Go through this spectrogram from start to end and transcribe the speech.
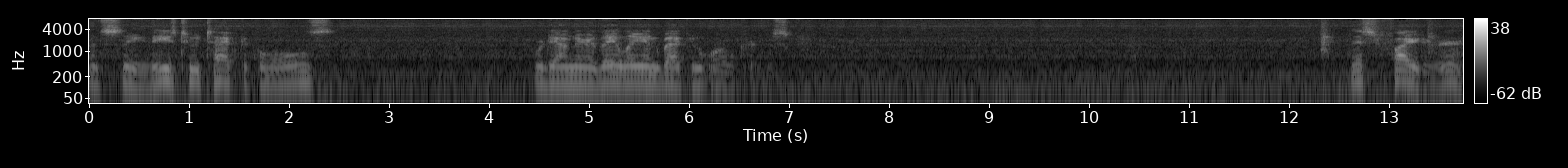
Let's see, these two tacticals were down there. They land back in Kursk. This fighter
